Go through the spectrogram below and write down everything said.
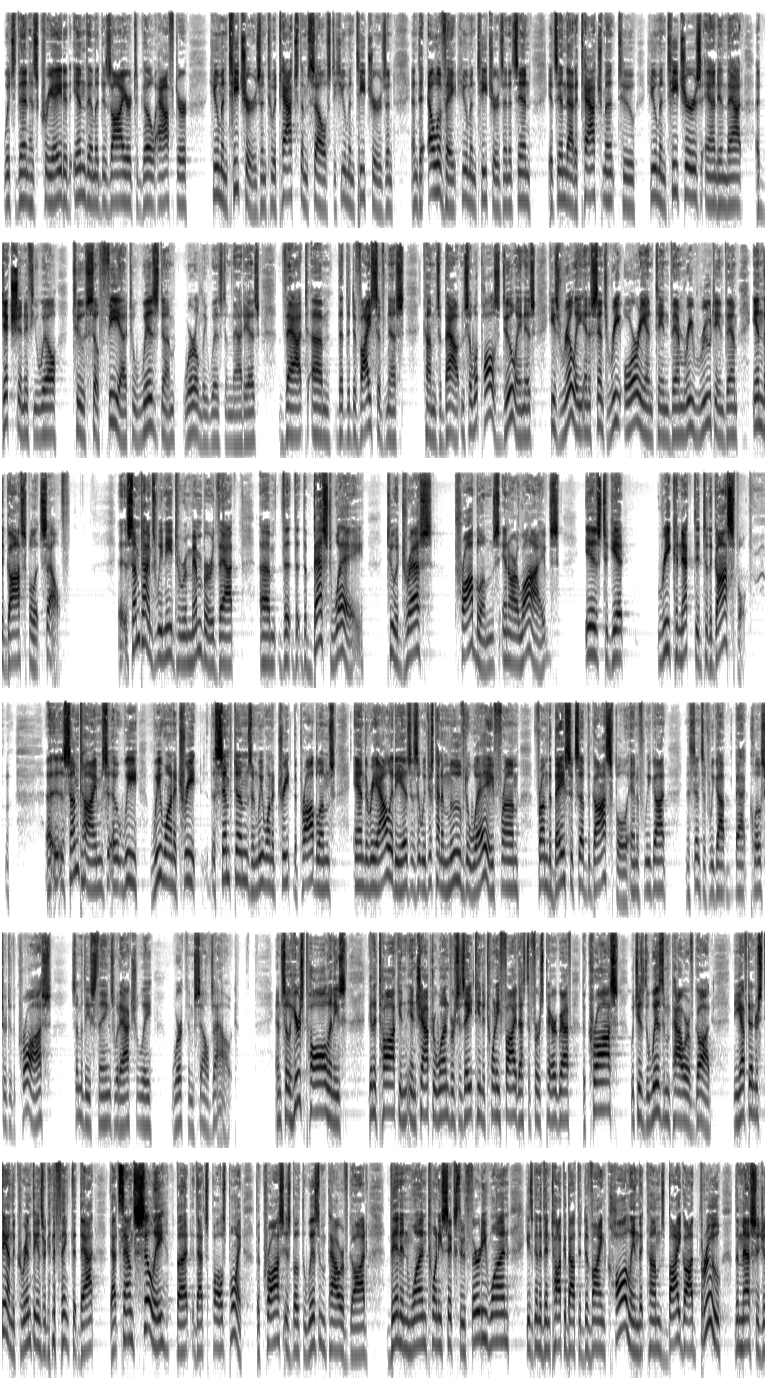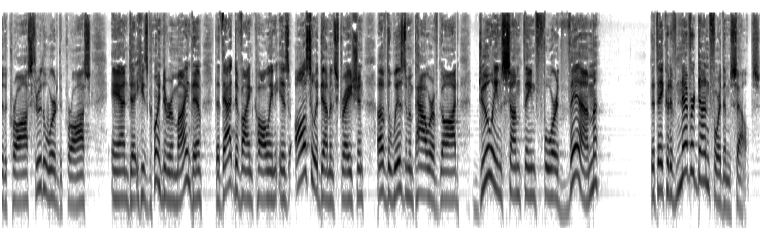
which then has created in them a desire to go after human teachers and to attach themselves to human teachers and, and to elevate human teachers. And it's in, it's in that attachment to human teachers and in that addiction, if you will, to Sophia, to wisdom, worldly wisdom, that is, that, um, that the divisiveness comes about. And so what Paul's doing is he's really, in a sense, reorienting them, rerouting them in the gospel itself. Uh, sometimes we need to remember that um, the, the, the best way to address problems in our lives is to get reconnected to the gospel. uh, sometimes uh, we, we want to treat the symptoms and we want to treat the problems. And the reality is, is that we've just kind of moved away from, from the basics of the gospel. And if we got, in a sense, if we got back closer to the cross, some of these things would actually work themselves out. And so here's Paul, and he's going to talk in, in chapter 1, verses 18 to 25. That's the first paragraph. The cross, which is the wisdom power of God. Now you have to understand, the Corinthians are going to think that that, that sounds silly, but that's Paul's point. The cross is both the wisdom and power of God. Then in 1, 26 through 31, he's going to then talk about the divine calling that comes by God through the message of the cross, through the word of the cross. And uh, he's going to remind them that that divine calling is also a demonstration of the wisdom and power of God doing something for them that they could have never done for themselves.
